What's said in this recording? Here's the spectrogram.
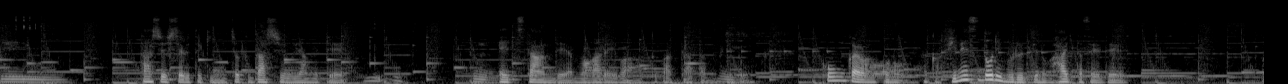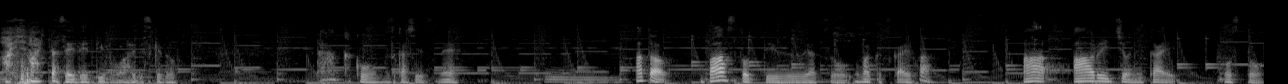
うん。ダッシュしてる時にちょっとダッシュをやめて、うん。H ターンで曲がればとかってあったんですけど、今回はこの、なんかフィネスドリブルっていうのが入ったせいで、はい、入ったせいでっていうのもあれですけど、なんかこう難しいですね。うん。あとは、バーストっていうやつをうまく使えば、R- R1 を2回押すと、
